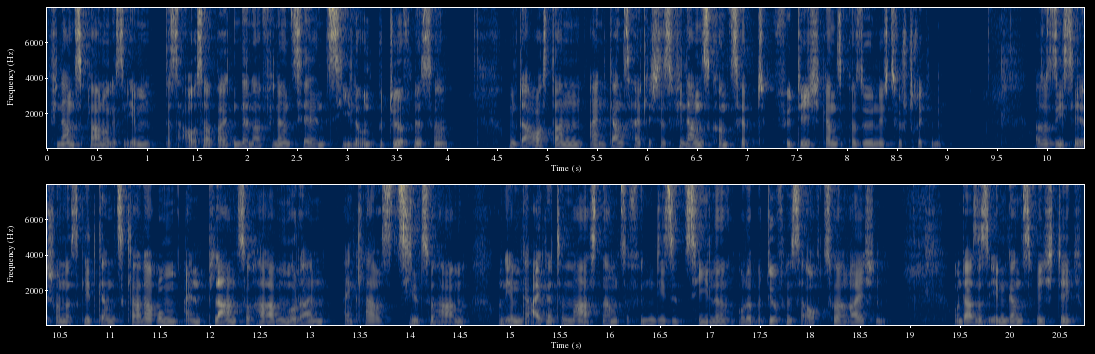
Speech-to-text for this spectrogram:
Finanzplanung ist eben das Ausarbeiten deiner finanziellen Ziele und Bedürfnisse, um daraus dann ein ganzheitliches Finanzkonzept für dich ganz persönlich zu stricken. Also siehst du hier schon, es geht ganz klar darum, einen Plan zu haben oder ein, ein klares Ziel zu haben und eben geeignete Maßnahmen zu finden, diese Ziele oder Bedürfnisse auch zu erreichen. Und das ist eben ganz wichtig,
